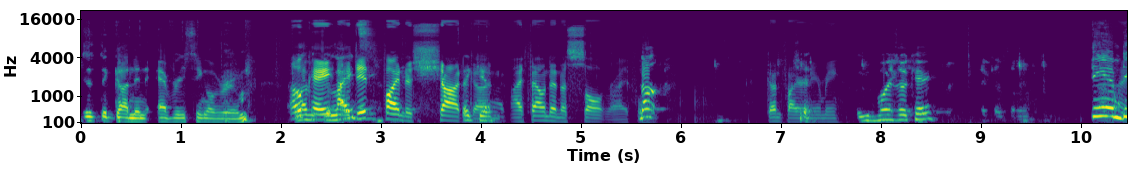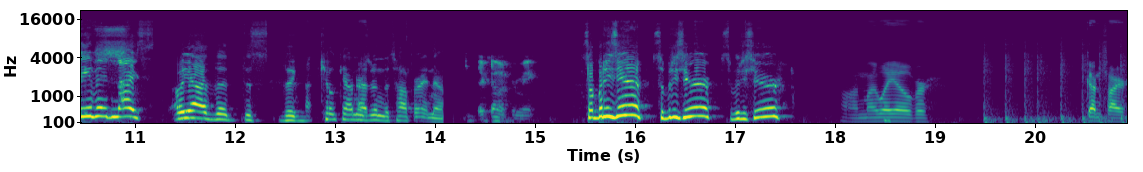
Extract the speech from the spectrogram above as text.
Just a gun in every single room. Love Okay, the I lights. did find a shotgun. I found an assault rifle. No. Gunfire Shit. near me. Are you boys okay? I killed someone. Damn, Nice. David, nice. Oh yeah, the the the uh, kill counters are in the top right now. They're coming for me. Somebody's here. Somebody's here. Somebody's here. On my way over. Gunfire.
